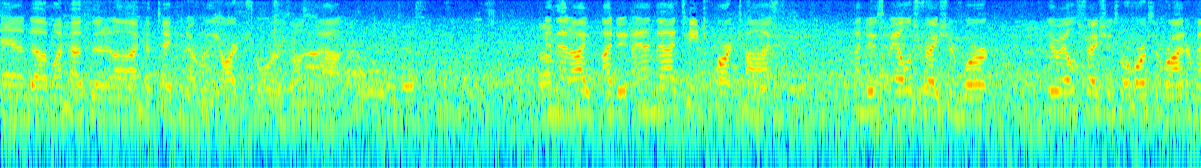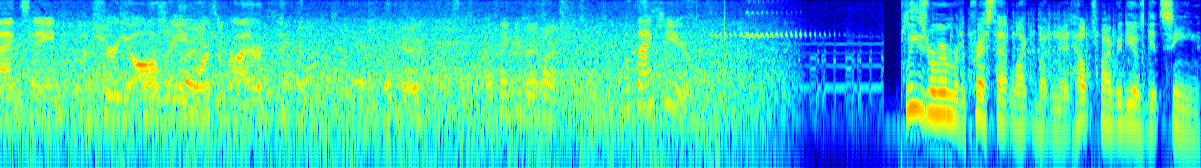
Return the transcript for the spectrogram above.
And uh, my husband and I have taken over the art chores on that. And then I, I do, and then I teach part time. I do some illustration work. Do illustrations for Horse and Rider magazine. I'm sure you all read Horse and Rider. okay. Well, thank you very much. well, thank you. Please remember to press that like button, it helps my videos get seen.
